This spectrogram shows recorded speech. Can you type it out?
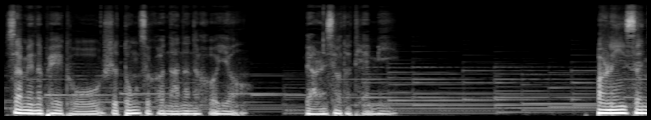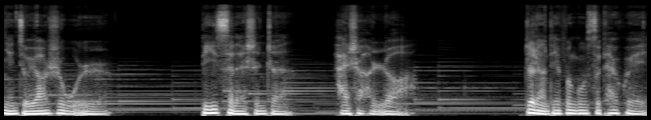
下面的配图是东子和楠楠的合影，两人笑得甜蜜。二零一三年九月二十五日，第一次来深圳，还是很热啊。这两天分公司开会，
